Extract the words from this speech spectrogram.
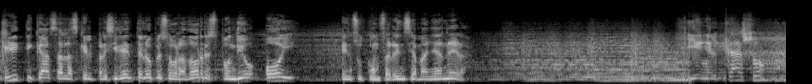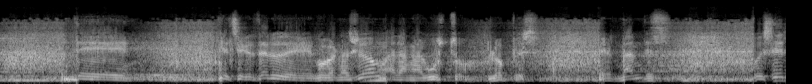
Críticas a las que el presidente López Obrador respondió hoy en su conferencia mañanera. Y en el caso de el secretario de Gobernación, Adán Augusto López Hernández, pues él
